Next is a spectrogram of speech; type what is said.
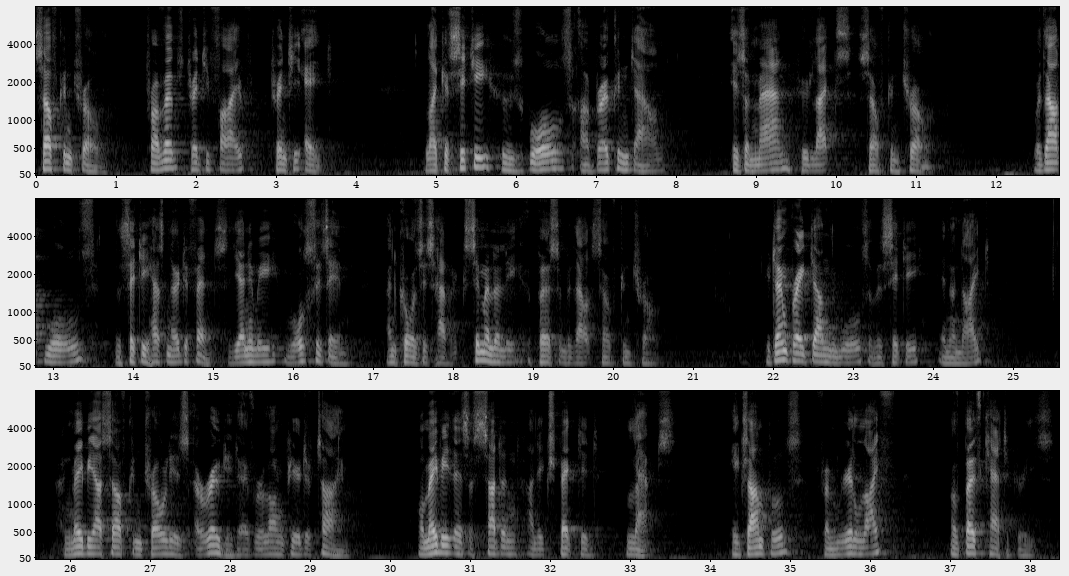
Self control. Proverbs 25 28. Like a city whose walls are broken down is a man who lacks self control. Without walls, the city has no defense. The enemy waltzes in and causes havoc. Similarly, a person without self control. You don't break down the walls of a city in a night, and maybe our self control is eroded over a long period of time. Or maybe there's a sudden, unexpected lapse. Examples from real life of both categories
